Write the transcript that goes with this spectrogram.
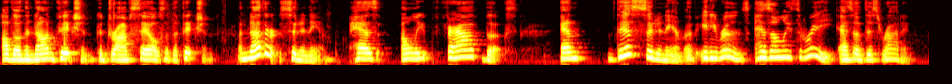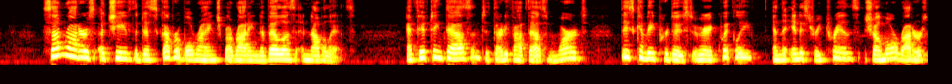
although the nonfiction could drive sales of the fiction. Another pseudonym has only five books, and this pseudonym of Edie Runes has only three as of this writing. Some writers achieve the discoverable range by writing novellas and novelettes. At 15,000 to 35,000 words, these can be produced very quickly, and the industry trends show more writers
